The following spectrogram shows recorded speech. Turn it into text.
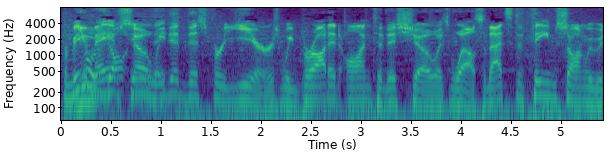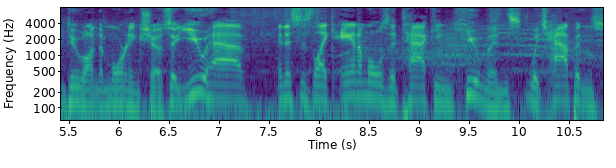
For people You who may have don't seen know, the- we did this for years. We brought it onto this show as well. So that's the theme song we would do on the morning show. So you have, and this is like animals attacking humans, which happens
